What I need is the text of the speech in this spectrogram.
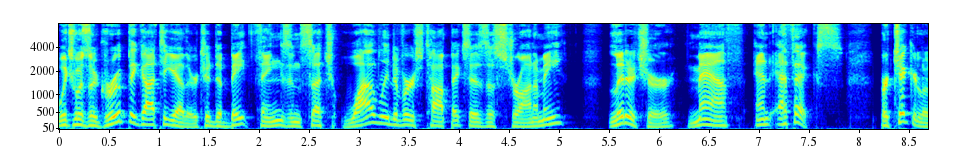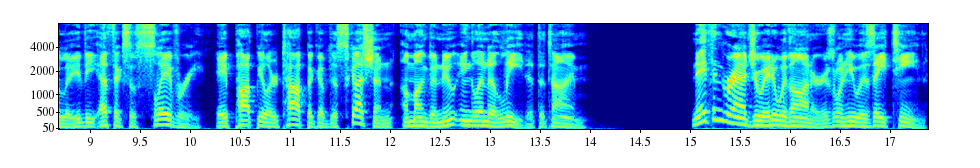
which was a group that got together to debate things in such wildly diverse topics as astronomy, literature, math, and ethics, particularly the ethics of slavery, a popular topic of discussion among the New England elite at the time. Nathan graduated with honors when he was 18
